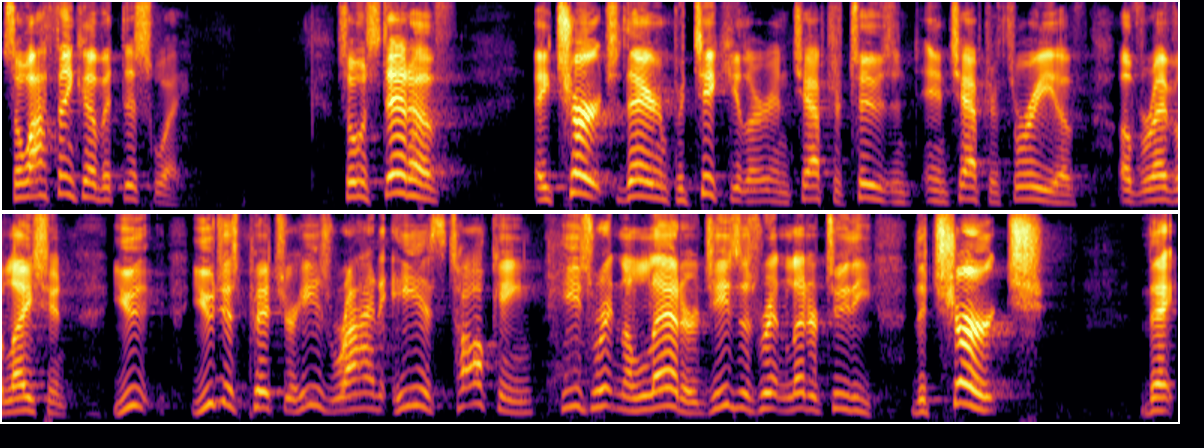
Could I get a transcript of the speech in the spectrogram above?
So I think of it this way. So instead of a church there in particular in chapter 2 and in chapter 3 of, of Revelation, you, you just picture he's writing, he is talking, he's written a letter, Jesus written a letter to the, the church, that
